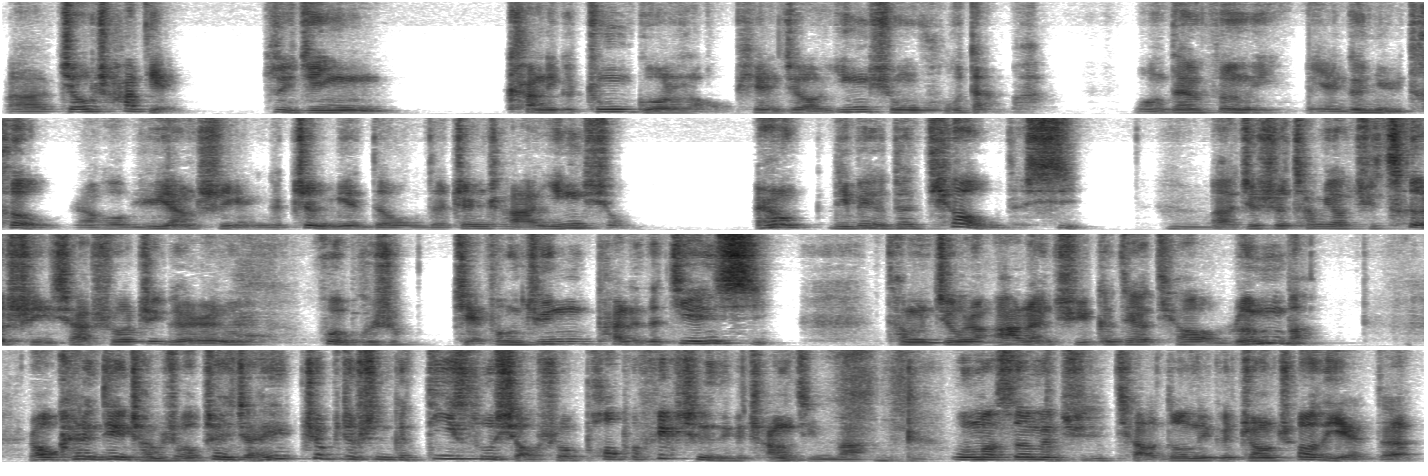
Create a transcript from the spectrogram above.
啊交叉点？最近看了一个中国老片叫《英雄虎胆》嘛，王丹凤演个女特务，然后于洋饰演一个正面的我们的侦察英雄，然后里面有段跳舞的戏。啊，就是他们要去测试一下，说这个人会不会是解放军派来的奸细，他们就让阿兰去跟他要跳伦巴。然后我看那个电影场面时候，我突然想，哎，这不就是那个低俗小说《Pop Fiction》那个场景吗？乌玛·瑟曼去挑逗那个 John Trout 演的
